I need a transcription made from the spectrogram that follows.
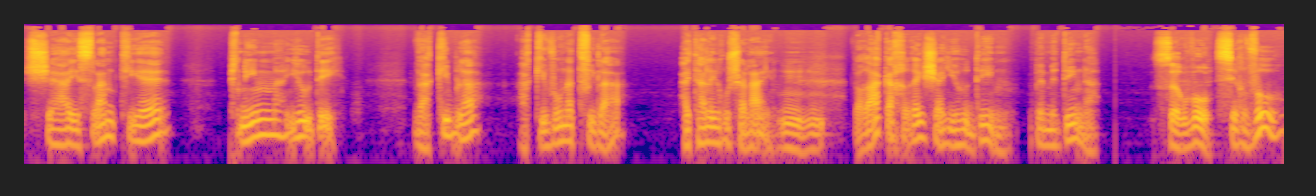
שהאסלאם תהיה פנים יהודי, והקיבלה, הכיוון התפילה, הייתה לירושלים. מהמם. ורק אחרי שהיהודים במדינה סרבו. סירבו,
